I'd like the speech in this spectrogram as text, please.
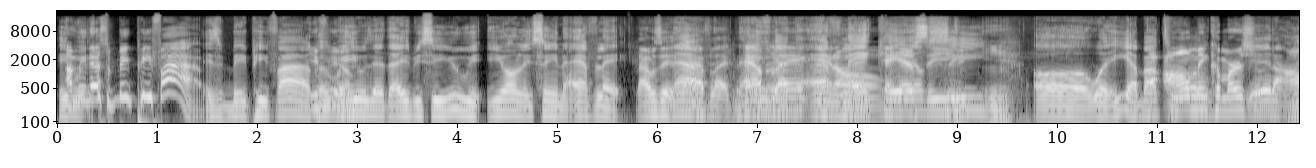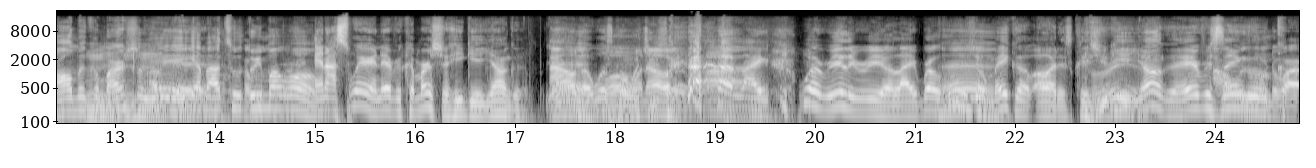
He I wa- mean, that's a big P five. it's a big P five because when me? he was at the HBCU, you only seen the Aflac. That was it. Now, the Aflac. now he got the Aflac and, Aflac, um, KFC, Yeah. Uh, what he got about The two of almond them. commercial? Yeah, the almond commercial. Yeah, he got about two, three more on. And I swear, in every commercial, he get younger. I don't know what's Boy, going what on. say? like, what really real? Like, bro, who is your makeup artist? Because you For get younger every I always single. wonder why,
